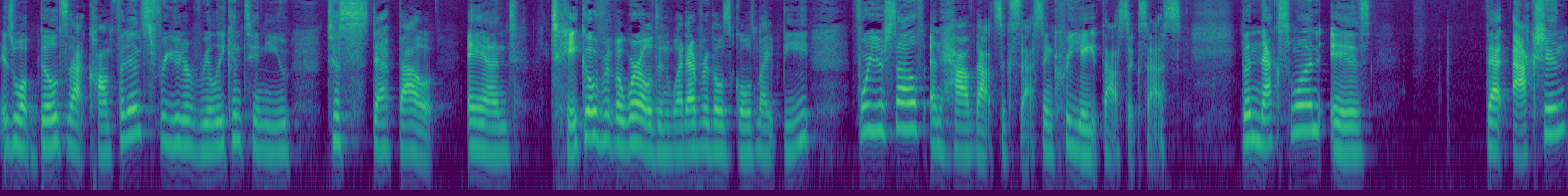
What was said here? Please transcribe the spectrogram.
is what builds that confidence for you to really continue to step out and take over the world and whatever those goals might be for yourself and have that success and create that success. The next one is that action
